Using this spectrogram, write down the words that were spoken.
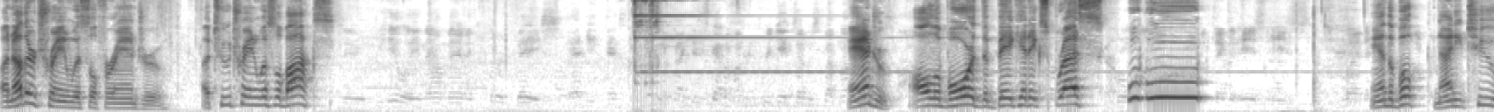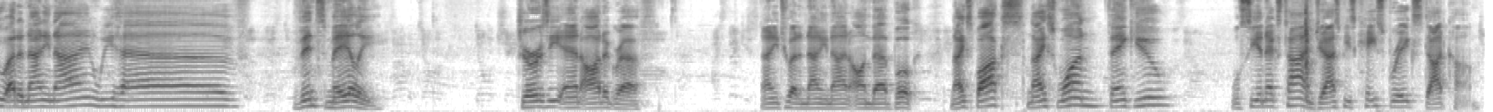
Another train whistle for Andrew. A two train whistle box. Andrew, all aboard the Big Hit Express. Whoop whoop. And the book, 92 out of 99, we have Vince Mayle. Jersey and autograph. 92 out of 99 on that book. Nice box. Nice one. Thank you. We'll see you next time. JaspysCaseBreaks.com.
